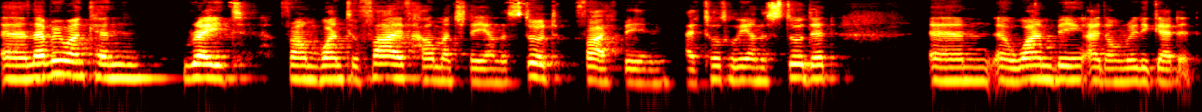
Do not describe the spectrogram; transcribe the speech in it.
and everyone can rate from one to five how much they understood. Five being I totally understood it, and uh, one being I don't really get it.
